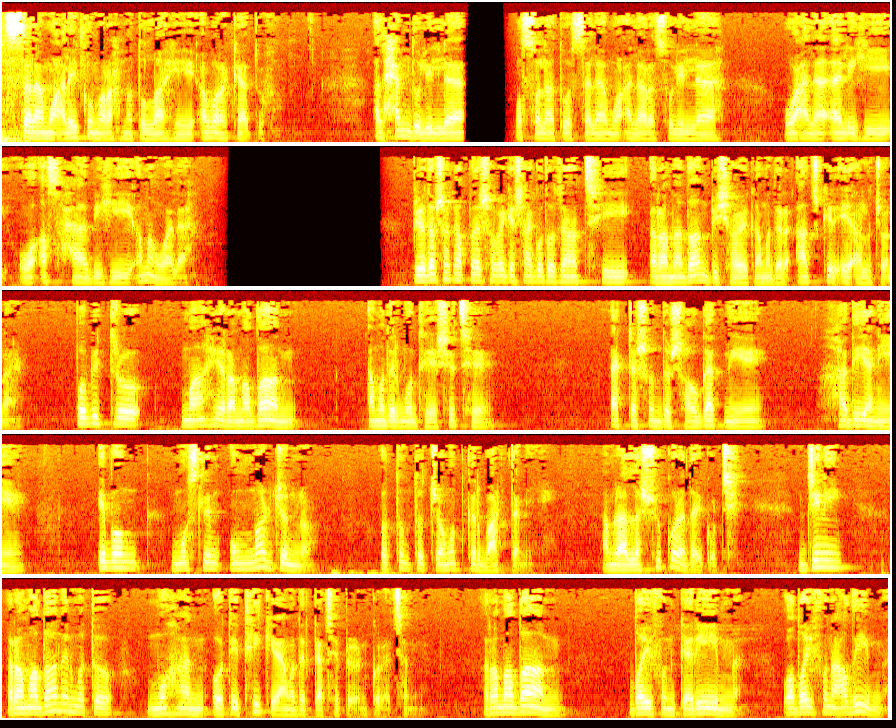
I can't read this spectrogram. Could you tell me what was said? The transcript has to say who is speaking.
Speaker 1: السلام عليكم ورحمة الله وبركاته الحمد لله والصلاة والسلام على رسول الله وعلى آله وأصحابه ومن والاه প্রিয় দর্শক আপনাদের সবাইকে স্বাগত জানাচ্ছি রামাদান বিষয়ক আমাদের আজকের এই আলোচনায় পবিত্র মাহে রামাদান আমাদের মধ্যে এসেছে। একটা সুন্দর সৌগাত নিয়ে, হাদিয়া নিয়ে এবং মুসলিম উম্মার জন্য অত্যন্ত চমৎকার বার্তা নিয়ে। আমরা আল্লাহ শুকর আদায় করছি। যিনি রমাদানের মতো মহান অতিথিকে আমাদের কাছে প্রেরণ করেছেন। রমাদান দৈফুন করিম ও আদিম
